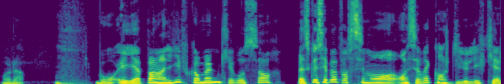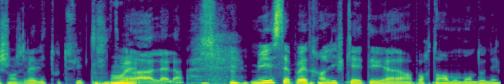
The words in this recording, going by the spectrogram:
Voilà. Bon, et il n'y a pas un livre quand même qui ressort? Parce que c'est pas forcément. C'est vrai quand je dis le livre qui a changé la vie tout de suite, ah là là. Mais ça peut être un livre qui a été euh, important à un moment donné.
